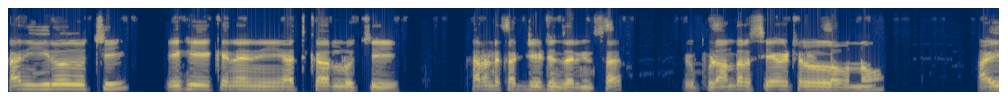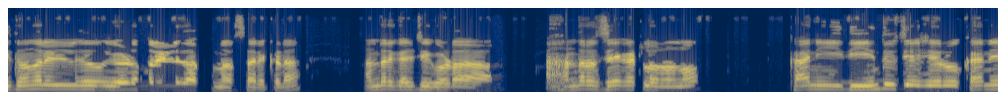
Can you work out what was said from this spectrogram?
కానీ ఈ రోజు వచ్చి ఏకైకనని అధికారులు వచ్చి కరెంట్ కట్ చేయడం జరిగింది సార్. ఇప్పుడు అందరు చీకటిలో ఉన్నాం. ఐదు వందల ఇల్లు ఏడు వందల ఇల్లు దాకా ఉన్నారు సార్ ఇక్కడ. అందరు కలిసి కూడా అందరం చీకట్లోనూ కానీ ఇది ఎందుకు చేశారు? కానీ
